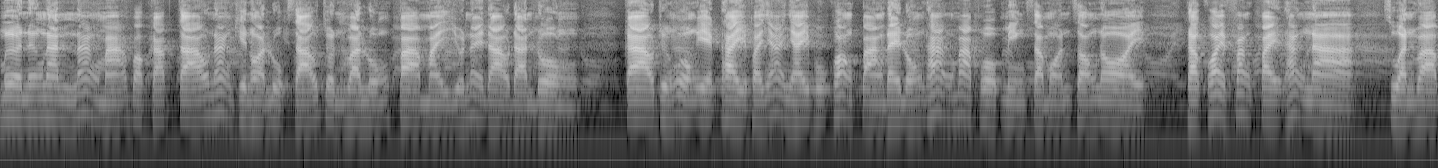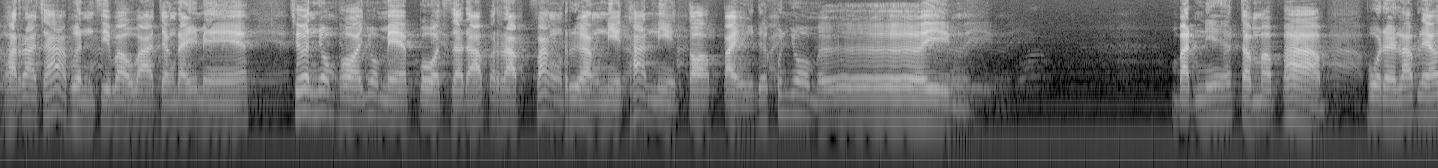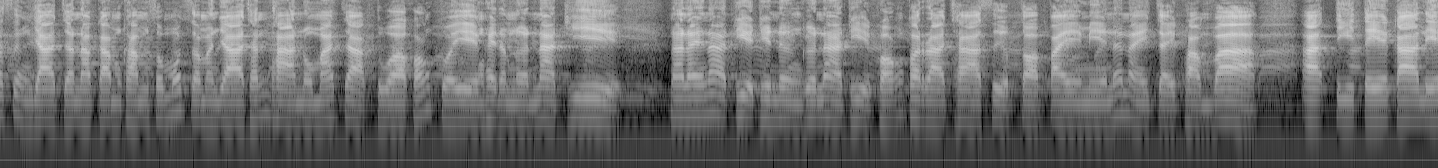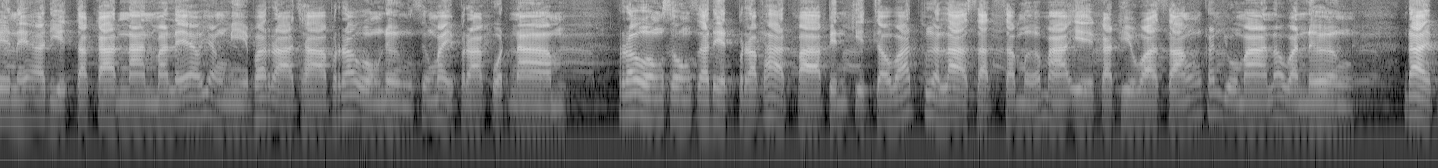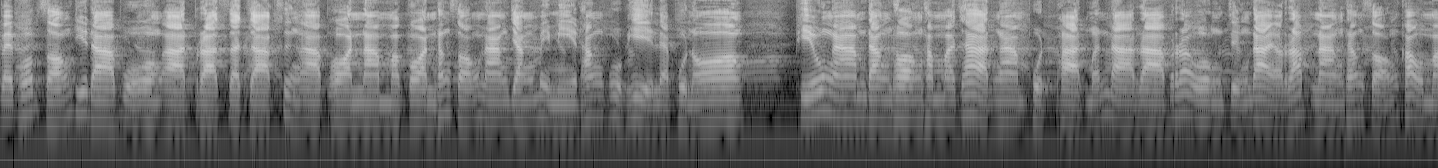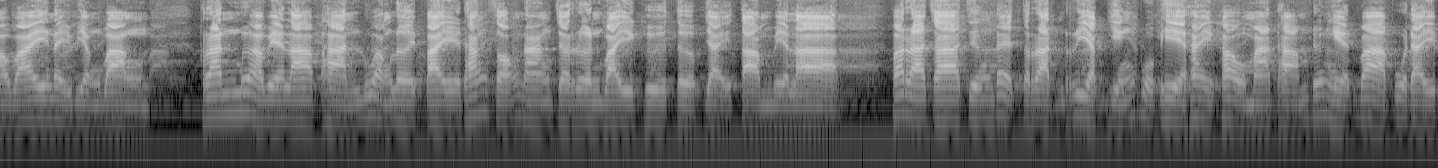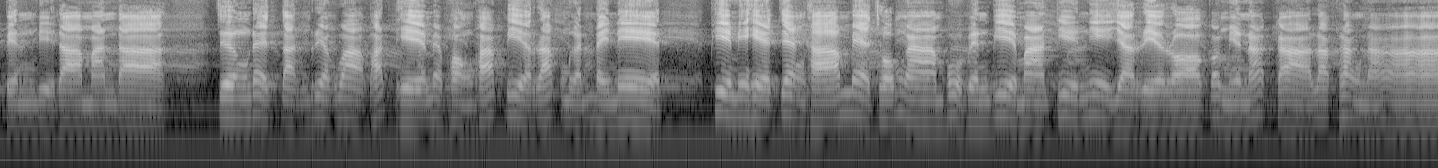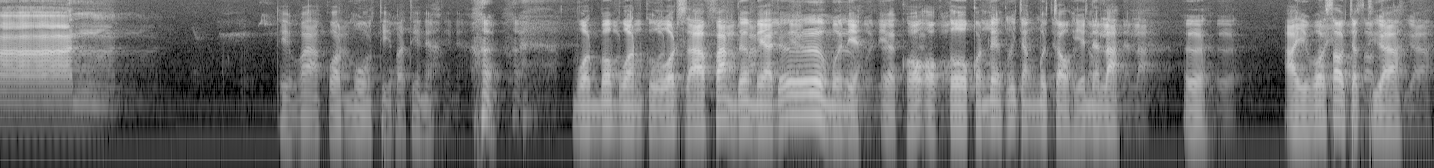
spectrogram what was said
เมื่อหนึ่งนั้นนั่งหมาบอกกับเตาวนั่งเขียนหอดลูกสาวจนว่าหลงป่าใหม่อยู่ในดาวดานดง กล่าวถึงองค์เอกไทยพญาใหญ่ผู้คล้องปางได้หลงทางมาพบมิงสมอนสองนอย ถ้าค่อยฟังไปทั้งนา ส่วนว่าพระราชาเพิ่นสิเว้าว่าจังใดแม่ เชิญโยมพ่อโยมแม่โปรดสดับรับฟังเรื่องนี้ท่านนี้ต่อไปเด้อคุณโยมเอ้ยบัดนี้ธรรมภาพผู้ได้รับแล้วซึ่งยาจนกรรมคำสมมติสมัญญาชั้นฐานุมัจากตัวของตัวเองให้ดำเนินหน้าที่หน้าในหน้าที่ที่หนึ่งคือหน้าที่ของพระราชาสืบต่อไปมีเนื้อในใจความว่า อติเตกาเลในอดีตการนานมาแล้วยังมีพระราชาพระองค์หนึ่งซึ่งไม่ปรากฏนาม พระองค์ทรงเสด็จประพาสป่าเป็นกิจวัตรเพื่อล่าสัตว์เสมอมาเอกทิวาสังขันอยู่มาณวันหนึ่ง ได้ไปพบสองธิดาผู้องค์อาจปราศจากซึ่งอาพรนามมกรทั้งสองนางยังไม่มีทั้งผู้พี่และผู้น้อง ผิวงามดังทองธรรมชาติงามผุดผาดเหมือนดาราพระองค์จึงได้รับนางทั้งสองเข้ามาไว้ในเวียงวัง ครั้นเมื่อเวลาผ่านล่วงเลยไปทั้งสองนางเจริญวัยคือเติบใหญ่ตามเวลา พระราชาจึงได้ตรัสเรียกหญิงผู้พี่ให้เข้ามาถามถึงเหตุว่าผู้ใดเป็นบิดามารดา จึงได้ตรัสเรียกว่าพัดเทแม่ผ่องพักพี่รักเหมือนในเนตร พี่มีเหตุแจ้งถามแม่ชมงาม ผู้เป็นพี่มาที่นี่อย่าเรรอก็มีนักกาละครั้งนานเทวากรโมติปะเทเนี่ยมวนบ่มวนก็อดสาฟังเด้อแม่เด้อมื้อเนี่ยเออขอออกโตก่อนเด้คือจังมือเจ้าเห็นนั่นล่ะเออ ไอบ่เศร้าจักเถื่อ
